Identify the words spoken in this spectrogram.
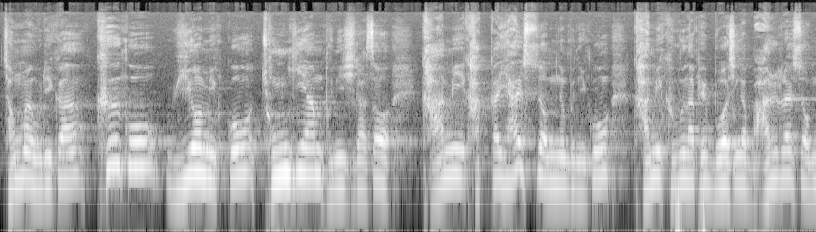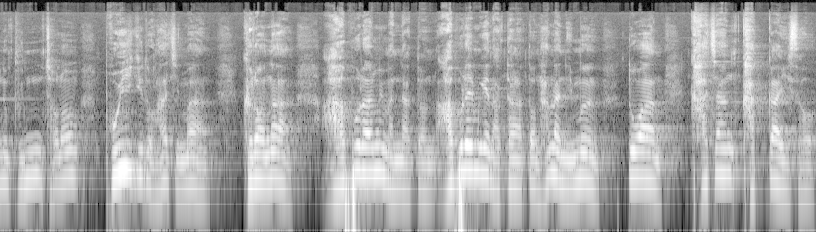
정말 우리가 크고 위험 있고 존귀한 분이시라서 감히 가까이 할 수 없는 분이고 감히 그분 앞에 무엇인가 말을 할 수 없는 분처럼 보이기도 하지만 그러나 아브라함이 만났던 아브라함에게 나타났던 하나님은 또한 가장 가까이서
